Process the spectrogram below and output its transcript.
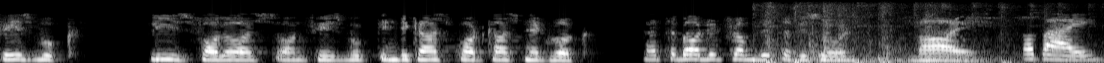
Facebook Please follow us on Facebook, Indicast Podcast Network. That's about it from this episode. Bye. Bye bye.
